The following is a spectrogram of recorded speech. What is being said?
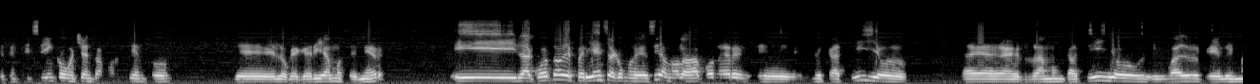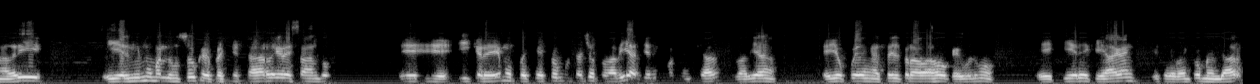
75-80% de lo que queríamos tener. Y la cuota de experiencia, como decía, no la va a poner eh, de Castillo, eh, Ramón Castillo, igual que Luis Madrid, y el mismo Marlon Sucre, pues que está regresando. Eh, y creemos pues que estos muchachos todavía tienen potencial, todavía ellos pueden hacer el trabajo que uno eh, quiere que hagan, que se les va a encomendar.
